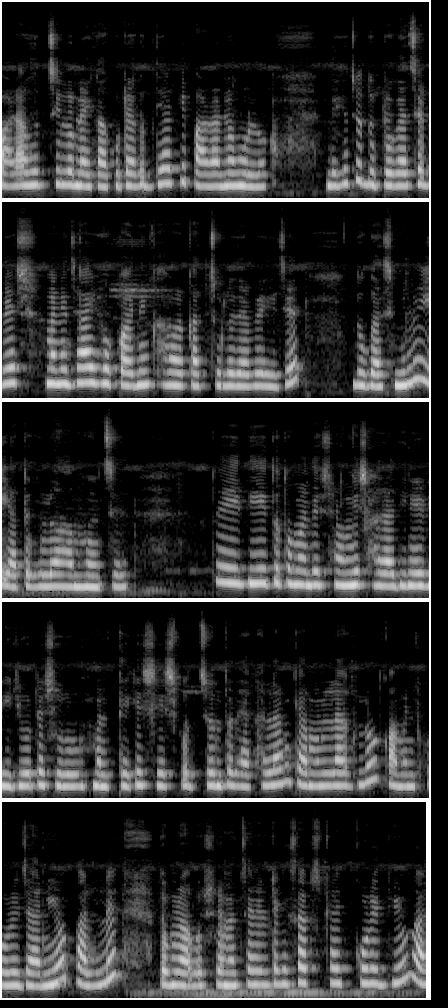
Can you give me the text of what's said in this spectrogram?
পাড়া হচ্ছিল না, এই কাকুটা দিয়ে আর কি পাড়ানো হলো। দেখেছ? দুটো গাছে বেশ মানে যাই হোক, কয়দিন খাওয়ার কাজ চলে যাবে। এই যে দু গাছ মিলে এতগুলো আম হয়েছে। তো এই দিয়েই তো তোমাদের সঙ্গে সারা দিনের ভিডিওটা শুরু মানে থেকে শেষ পর্যন্ত দেখালাম। কেমন লাগল কমেন্ট করে জানিও। পারলে তোমরা অবশ্যই আমার চ্যানেলটাকে সাবস্ক্রাইব করে দিও। আর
